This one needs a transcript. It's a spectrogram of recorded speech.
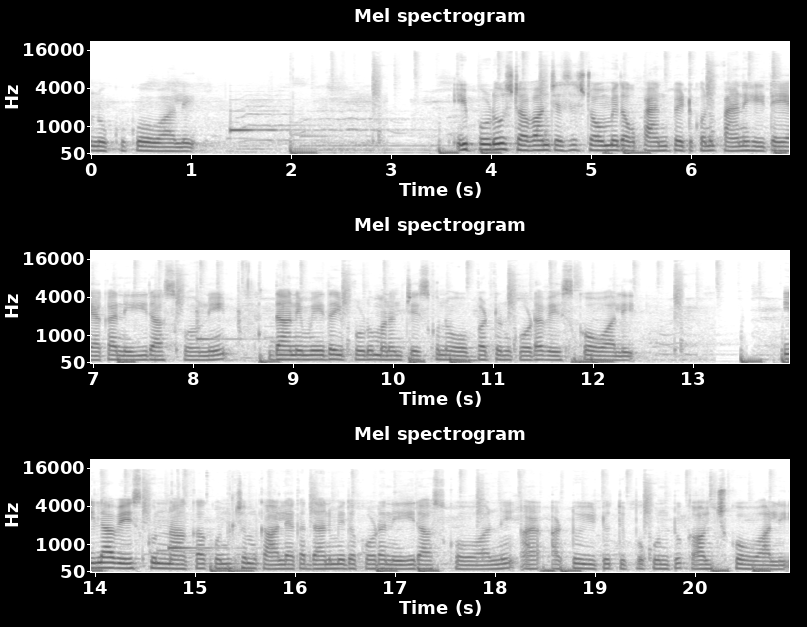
నొక్కుకోవాలి. ఇప్పుడు స్టవ్ ఆన్ చేసి స్టవ్ మీద ఒక ప్యాన్ పెట్టుకొని ప్యాన్ హీట్ అయ్యాక నెయ్యి రాసుకొని దాని మీద ఇప్పుడు మనం చేసుకున్న ఒబ్బట్టును కూడా వేసుకోవాలి. ఇలా వేసుకున్నాక కొంచెం కాలాక దాని మీద కూడా నెయ్యి రాసుకోవాలి. అటు ఇటు తిప్పుకుంటూ కాల్చుకోవాలి.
